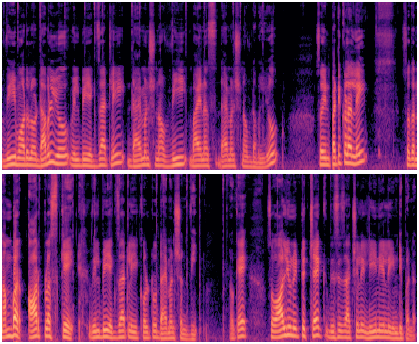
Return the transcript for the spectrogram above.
V modulo W will be exactly dimension of V minus dimension of W. So, in particularly so the number R plus K will be exactly equal to dimension V. Okay. So, all you need to check this is actually linearly independent.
